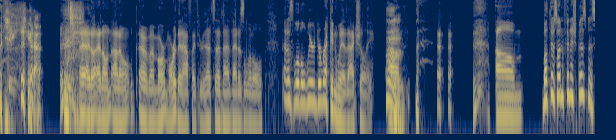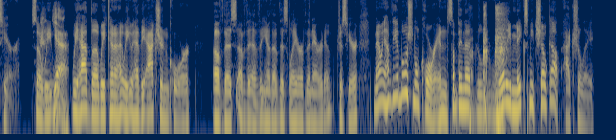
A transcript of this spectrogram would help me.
yeah. I don't I don't I don't uh, more more than halfway through. That's a, that that is a little that is a little weird to reckon with actually. Hmm. Um, um, but there's unfinished business here. So we Yeah. we, we had the we kind of we had the action core of this of the of the you know of this layer of the narrative just here. Now we have the emotional core and something that really makes me choke up actually.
